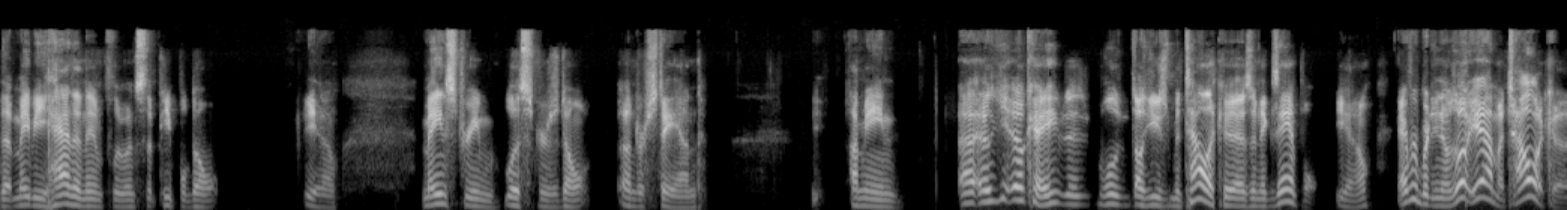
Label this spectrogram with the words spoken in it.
that maybe had an influence that people don't, you know, mainstream listeners don't understand. I mean, uh, okay, uh, well, I'll use Metallica as an example. You know, everybody knows. Oh yeah, Metallica.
